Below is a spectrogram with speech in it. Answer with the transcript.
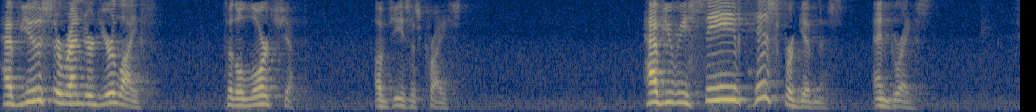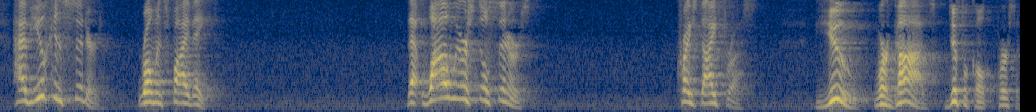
Have you surrendered your life to the Lordship of Jesus Christ? Have you received His forgiveness and grace? Have you considered Romans 5 8? That while we were still sinners, Christ died for us. You were God's difficult person.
